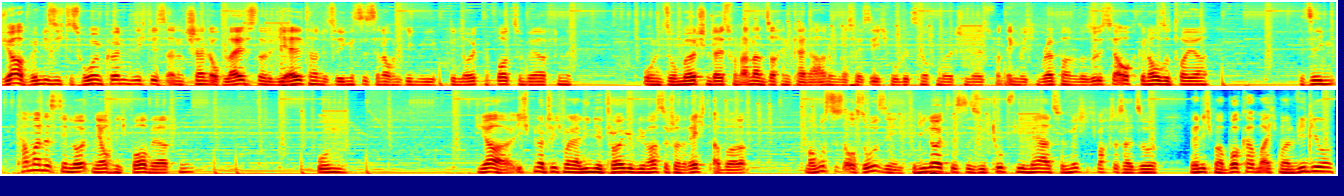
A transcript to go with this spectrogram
ja, wenn die sich das holen können, die sich das anscheinend auch leisten oder die Eltern, deswegen ist es dann auch nicht irgendwie den Leuten vorzuwerfen. Und so Merchandise von anderen Sachen, keine Ahnung, was weiß ich, wo gibt es noch Merchandise von irgendwelchen Rappern oder so, ist ja auch genauso teuer. Deswegen kann man es den Leuten ja auch nicht vorwerfen. Und ja, ich bin natürlich meiner Linie treu geblieben, hast du schon recht, aber man muss es auch so sehen. Für die Leute ist das YouTube viel mehr als für mich. Ich mache das halt so, wenn ich mal Bock habe, mache ich mal ein Video.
